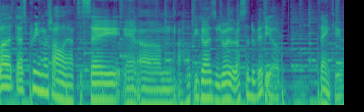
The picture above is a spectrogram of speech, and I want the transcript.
But that's pretty much all I have to say, and um, I hope you guys enjoy the rest of the video. Thank you.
